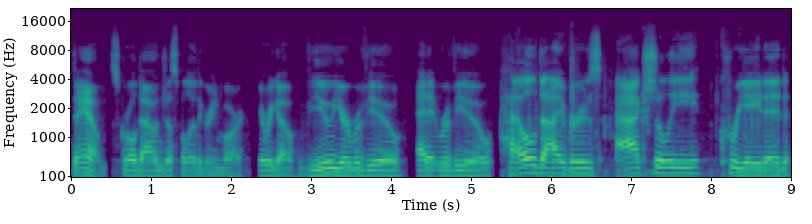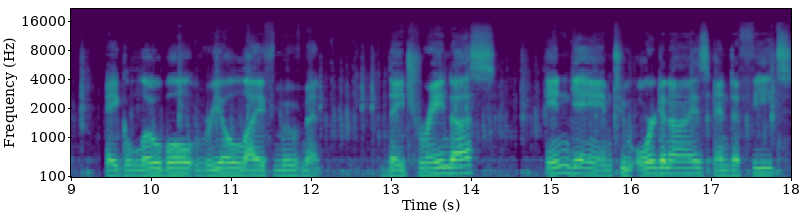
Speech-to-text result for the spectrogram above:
Damn. Scroll down just below the green bar. Here we go. View your review, edit review. Helldivers actually created a global real life movement. They trained us in game to organize and defeat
